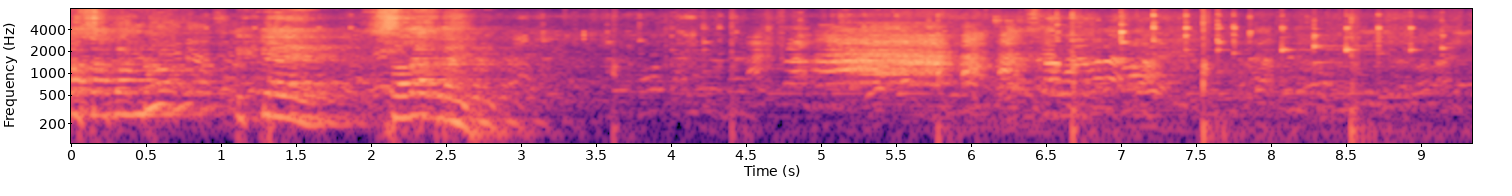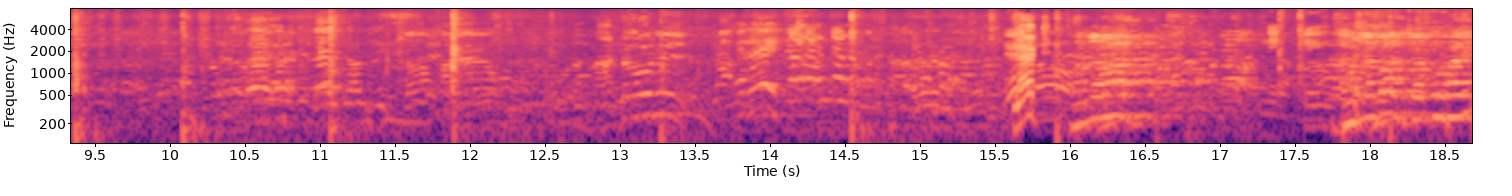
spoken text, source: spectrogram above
দর্শক বন্ধু টিকে সজাগ রহবে ধন্যবাদ। ধন্যবাদ জগু ভাই।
